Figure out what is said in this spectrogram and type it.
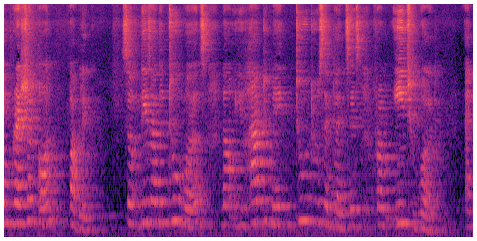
impression on public. So these are the two words. Now you have to make two two sentences from each word. And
